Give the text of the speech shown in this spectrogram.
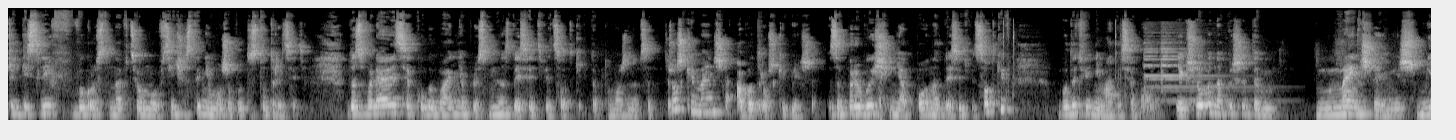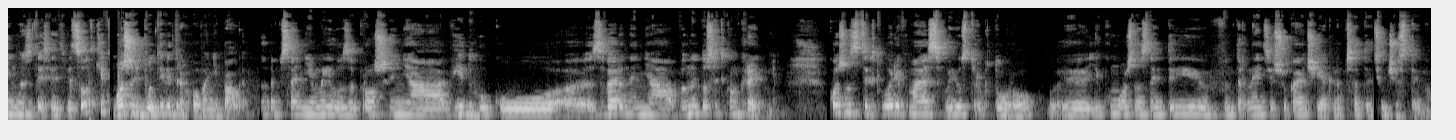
кількість слів використана в цьому в цій частині може бути 130. Дозволяється коливання плюс-мінус 10%. Тобто можна написати трошки менше або трошки більше. За перевищення понад 10% будуть відніматися бали. Якщо ви напишете менше ніж мінус 10%, можуть бути відраховані бали. Написання емейлу, запрошення, відгуку, е, звернення вони досить конкретні. Кожен з цих творів має свою структуру, е, яку можна знайти в інтернеті, шукаючи, як написати цю частину.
